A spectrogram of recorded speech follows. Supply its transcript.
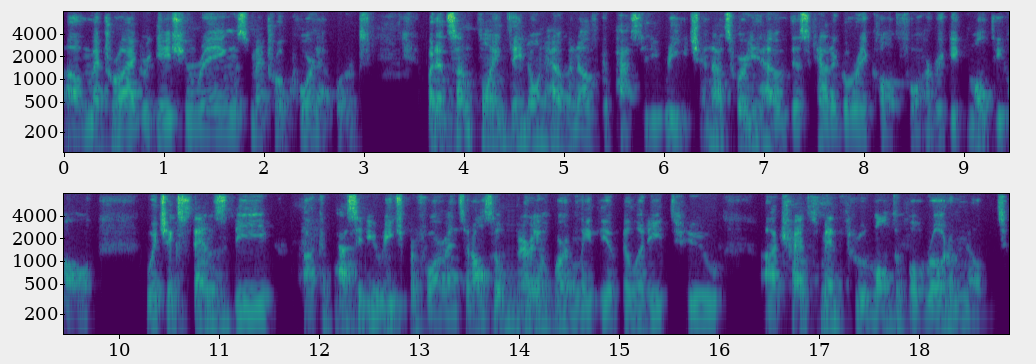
uh, metro aggregation rings, metro core networks. But at some point, they don't have enough capacity reach. And that's where you have this category called 400 gig multi-haul, which extends the uh, capacity reach performance and also, very importantly, the ability to uh, transmit through multiple ROADM nodes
